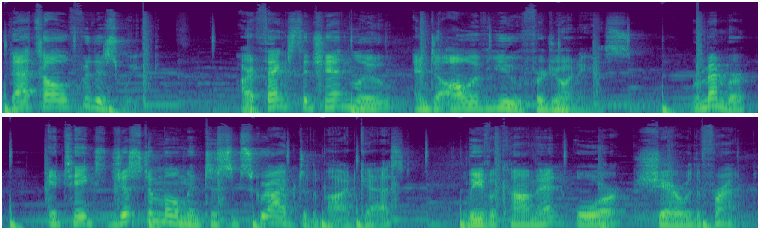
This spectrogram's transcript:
That's all for this week. Our thanks to Chen Lu and to all of you for joining us. Remember, it takes just a moment to subscribe to the podcast, leave a comment, or share with a friend.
